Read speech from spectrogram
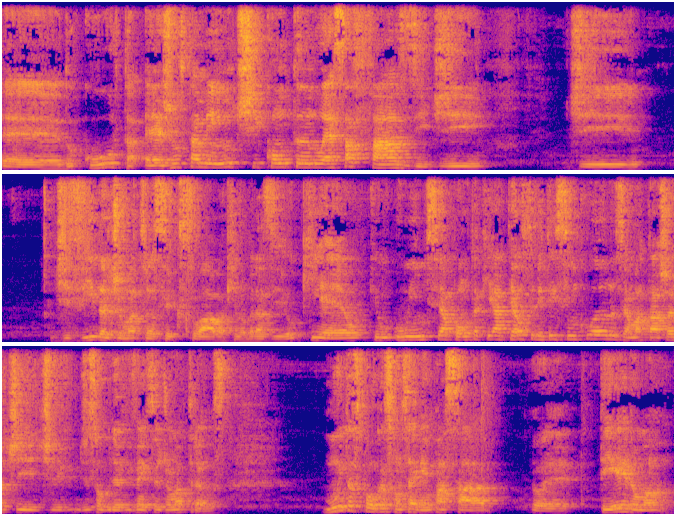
é, do curta é justamente contando essa fase de, de, de vida de uma transexual aqui no Brasil, que é o que o, índice aponta que até os 35 anos é uma taxa de, de, de sobrevivência de uma trans. Muitas poucas conseguem passar, é, ter uma,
